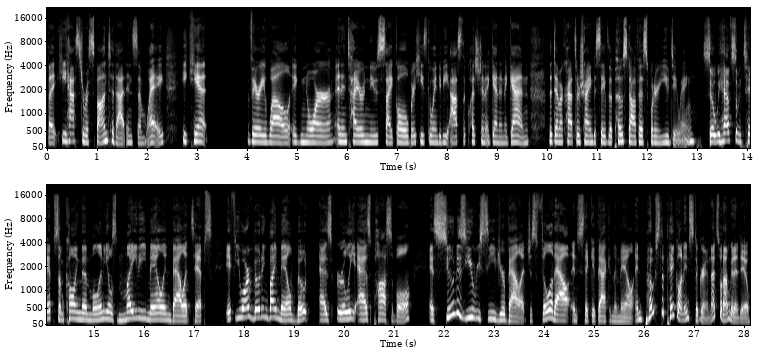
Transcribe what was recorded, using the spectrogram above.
but he has to respond to that in some way. He can't very well ignore an entire news cycle where he's going to be asked the question again and again. The Democrats are trying to save the post office. What are you doing? So we have some tips. I'm calling them Millennials Mighty Mail in Ballot Tips. If you are voting by mail, vote as early as possible. As soon as you receive your ballot, just fill it out and stick it back in the mail and post a pic on Instagram. That's what I'm going to do,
